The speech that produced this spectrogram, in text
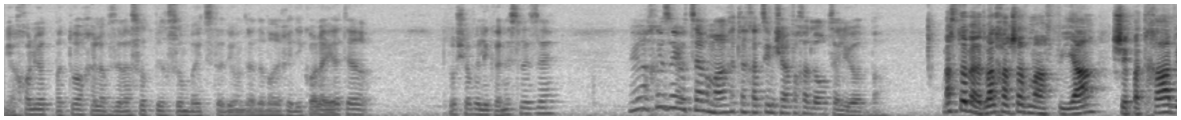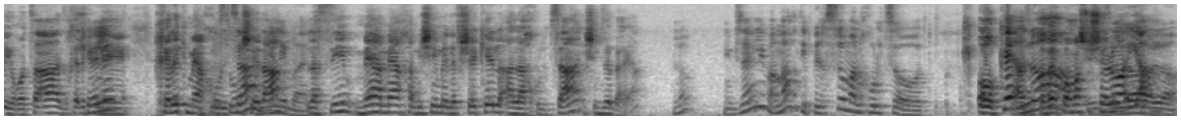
יכול להיות פתוח אליו זה לעשות פרסום באצטדיון, זה הדבר היחידי. כל היתר, לא שווה להיכנס לזה. ואחרי זה יוצר מערכת לחצים שאף אחד לא רוצה להיות בה. מה זאת אומרת? בא לך עכשיו מאפייה שפתחה והיא רוצה, זה חלק? מ, חלק מהפרסום חולצה? שלה. לשים 100-150 אלף שקל על החולצה, יש עם זה בעיה? לא. עם זה אין לי, אמרתי, פרסום על חולצות. אוקיי, אז לא, אתה אומר פה משהו שלא לא, היה. לא, לא.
